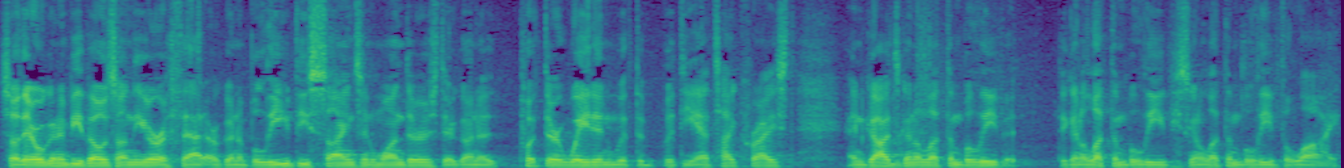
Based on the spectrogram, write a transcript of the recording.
So there are going to be those on the earth that are going to believe these signs and wonders. They're going to put their weight in with the, with the Antichrist, and God's going to let them believe it. They're going to let them believe, He's going to let them believe the lie.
